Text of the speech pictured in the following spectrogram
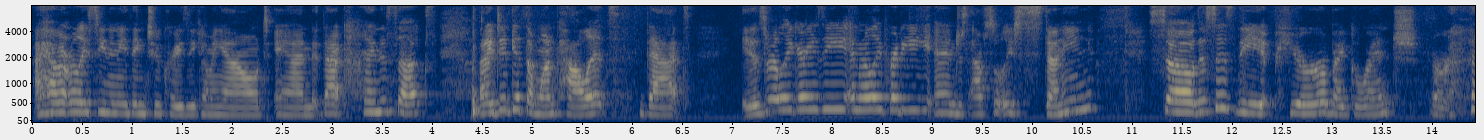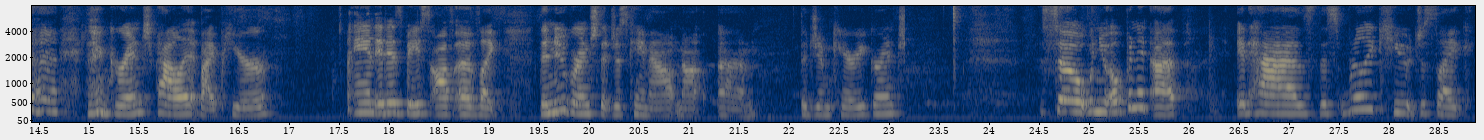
I haven't really seen anything too crazy coming out and that kind of sucks. But I did get the one palette that is really crazy and really pretty and just absolutely stunning. So this is the PUR by Grinch, or the Grinch palette by PUR. And it is based off of like the new Grinch that just came out, not um, the Jim Carrey Grinch. So when you open it up, it has this really cute, just like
